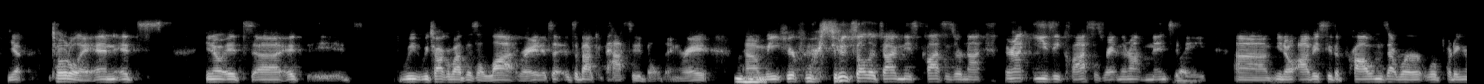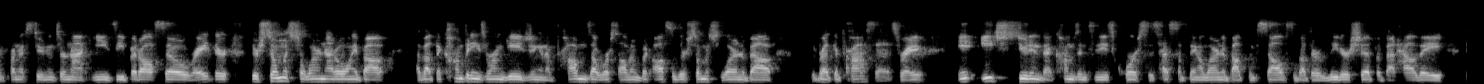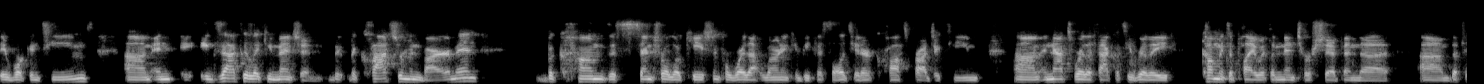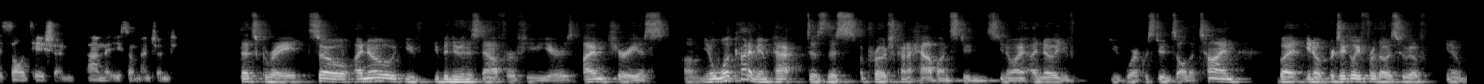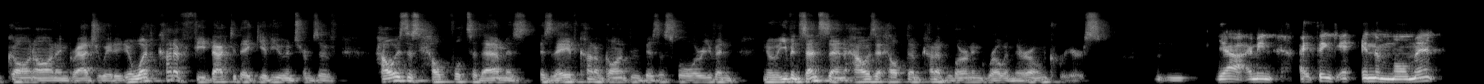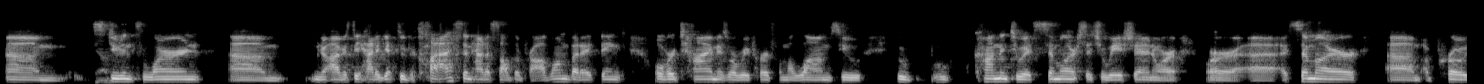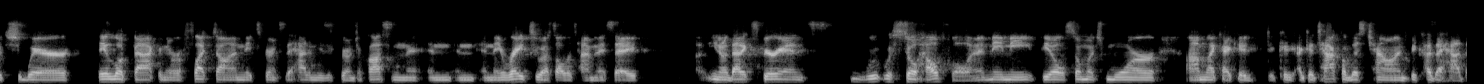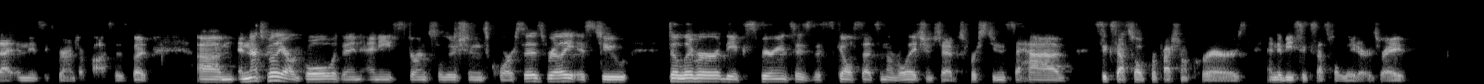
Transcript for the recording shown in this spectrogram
Yep, totally. And it's you know, it's uh, it, it's we, we talk about this a lot, right? It's a, it's about capacity building, right? Um, mm-hmm. Um, we hear from our students all the time. These classes are not they're not easy classes, right? And they're not meant to be. Um, you know, obviously the problems that we're we're putting in front of students are not easy, but also right there there's so much to learn not only about about the companies we're engaging and the problems that we're solving, but also there's so much to learn about about the process, right? Each student that comes into these courses has something to learn about themselves about their leadership about how they they work in teams. Um, and exactly like you mentioned the, the classroom environment become the central location for where that learning can be facilitated across project teams. Um, and that's where the faculty really come into play with the mentorship and the um, the facilitation um, that you so mentioned that's great. So I know you've you've been doing this now for a few years. I'm curious, um, you know, what kind of impact does this approach kind of have on students? You know, I, I know you've you work with students all the time, but you know, particularly for those who have you know gone on and graduated, you know, what kind of feedback do they give you in terms of how is this helpful to them as as they've kind of gone through business school, or even you know, even since then, how has it helped them kind of learn and grow in their own careers? Mm-hmm. Yeah, I mean, I think in the moment, um, yeah. students learn um, you know obviously how to get through the class and how to solve the problem but i think over time is where we've heard from alums who who, who come into a similar situation or or uh, a similar um, approach where they look back and they reflect on the experience they had in these experiential classes and, and, and, and they write to us all the time and they say you know that experience was so helpful and it made me feel so much more um, like I could, could I could tackle this challenge because I had that in these experiential classes. But um, and that's really our goal within any Stern Solutions courses, really, is to deliver the experiences, the skill sets, and the relationships for students to have successful professional careers and to be successful leaders, right?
